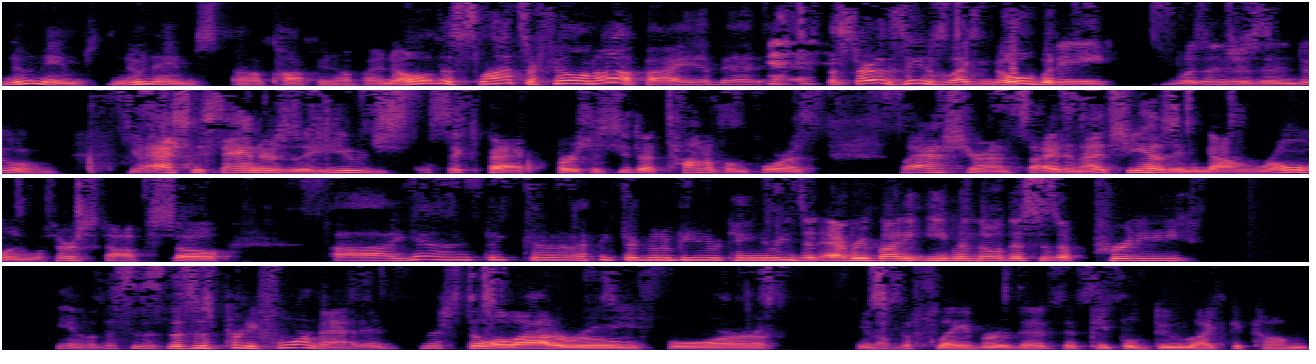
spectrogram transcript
new names, new names uh, popping up. I know the slots are filling up. I bet at the start of the season, it was like nobody was interested in doing them. You know, Ashley Sanders is a huge six pack person. She did a ton of them for us last year on site, and I, she hasn't even gotten rolling with her stuff. So, uh, yeah, I think uh, I think they're going to be entertaining reads. And everybody, even though this is a pretty, you know, this is this is pretty formatted. There's still a lot of room for you know the flavor that, that people do like to come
